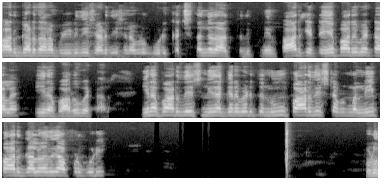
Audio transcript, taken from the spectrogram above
పార్క్ కడతానప్పుడు ఇల్లు తీసి అడ తీసినప్పుడు గుడి ఖచ్చితంగా తాకుతుంది. ఇప్పుడు నేను పార్క్ ఏ పార్క్ పెట్టాలి? ఈయన పార్క్ పెట్టాలి. ఈయన పార్క్ తీసి నీ దగ్గర పెడితే నువ్వు పార్క్ తీసినప్పుడు మరి నీ పార్క్ కలవదుగా అప్పుడు గుడి? ఇప్పుడు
